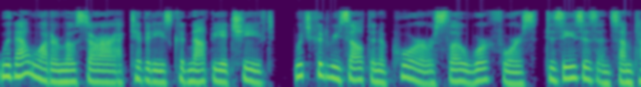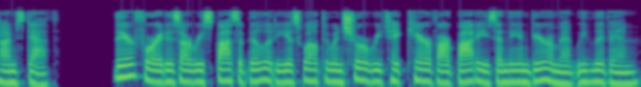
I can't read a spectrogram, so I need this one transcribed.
Without water, most of our activities could not be achieved, which could result in a poor or slow workforce, diseases, and sometimes death. Therefore, it is our responsibility as well to ensure we take care of our bodies and the environment we live in.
